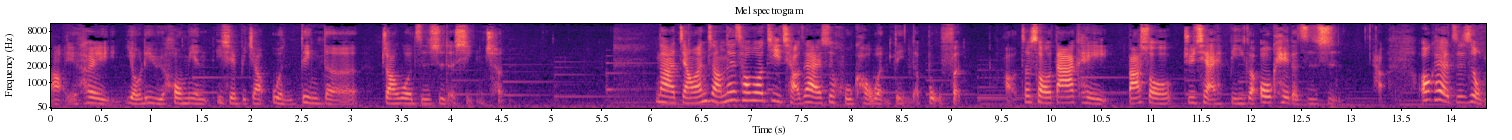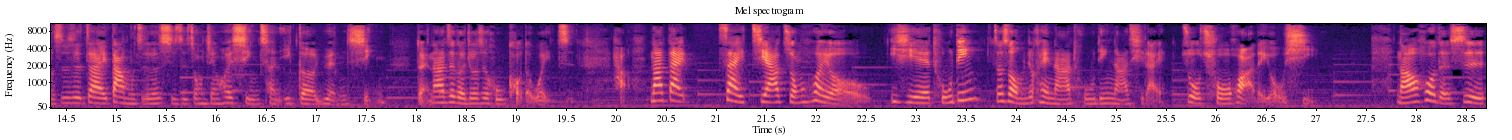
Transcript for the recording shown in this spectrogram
啊，也可以有利于后面一些比较稳定的抓握姿势的形成。那讲完掌内操作技巧，再来是虎口稳定的部分。好，这时候大家可以把手举起来，比一个 OK 的姿势。好 OK 的姿势，我们是不是在大拇指跟食指中间会形成一个圆形？对，那这个就是虎口的位置。好，那在在家中会有一些图钉，这时候我们就可以拿图钉拿起来做戳画的游戏。然后或者是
